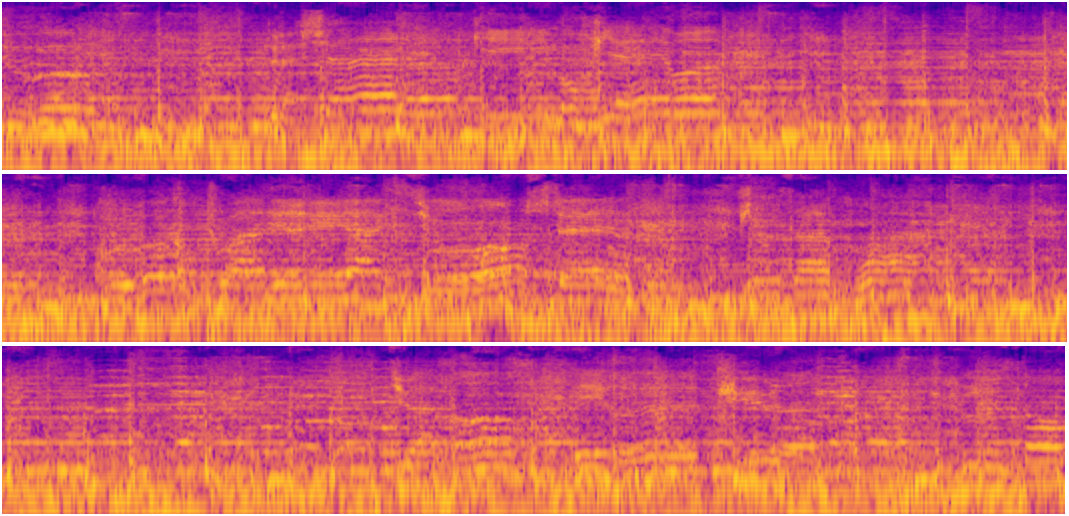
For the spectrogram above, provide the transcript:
tout de la chaleur qui. pourquoi des réactions enchaînent Viens à moi. Tu avances et recules, ne sens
